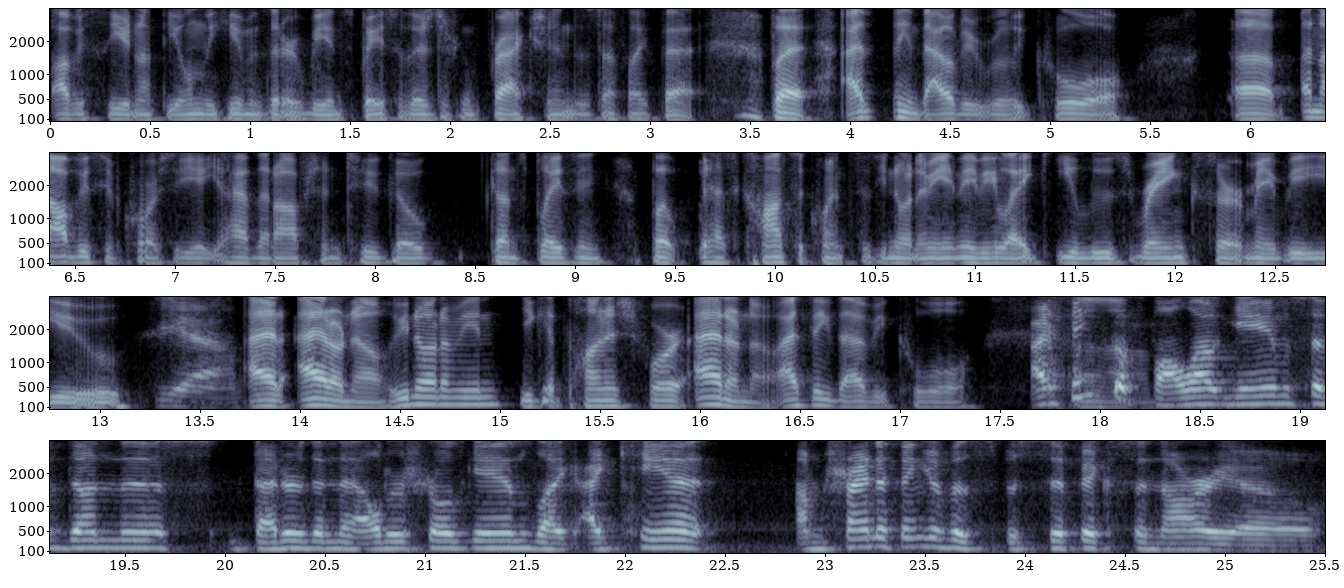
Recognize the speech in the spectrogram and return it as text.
obviously you're not the only humans that are being in space. So there's different fractions and stuff like that. But I think that would be really cool. Uh, and obviously, of course, you, you have that option to go guns blazing, but it has consequences. You know what I mean? Maybe like you lose ranks, or maybe you yeah. I, I don't know. You know what I mean? You get punished for it. I don't know. I think that'd be cool. I think the Um, Fallout games have done this better than the Elder Scrolls games. Like I can't I'm trying to think of a specific scenario.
